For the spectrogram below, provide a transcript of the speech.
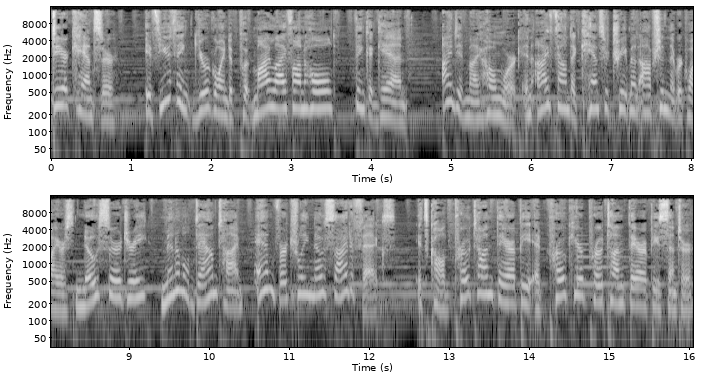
Dear Cancer, if you think you're going to put my life on hold, think again. I did my homework and I found a cancer treatment option that requires no surgery, minimal downtime, and virtually no side effects. It's called proton therapy at Procure Proton Therapy Center.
